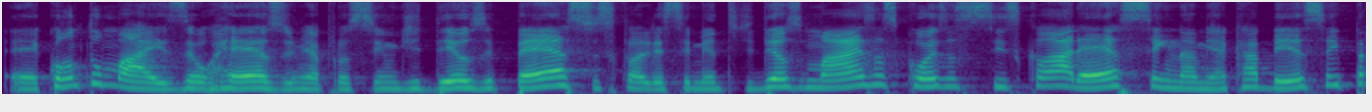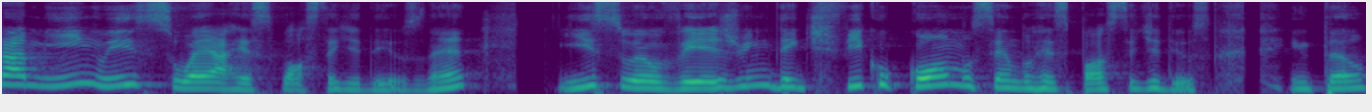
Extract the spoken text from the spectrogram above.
é, quanto mais eu rezo e me aproximo de Deus e peço esclarecimento de Deus, mais as coisas se esclarecem na minha cabeça e para mim isso é a resposta de Deus, né? Isso eu vejo e identifico como sendo resposta de Deus. Então,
